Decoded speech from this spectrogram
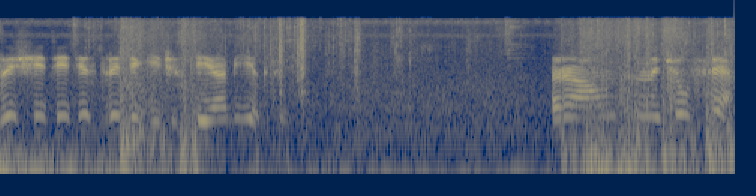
Защитите стратегические объекты. Раунд начался.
